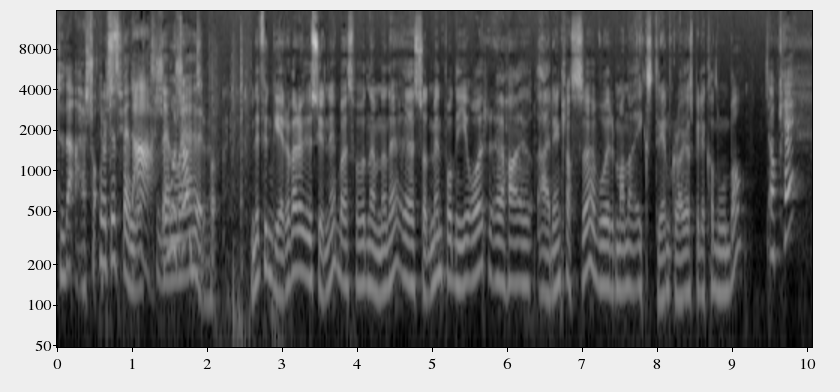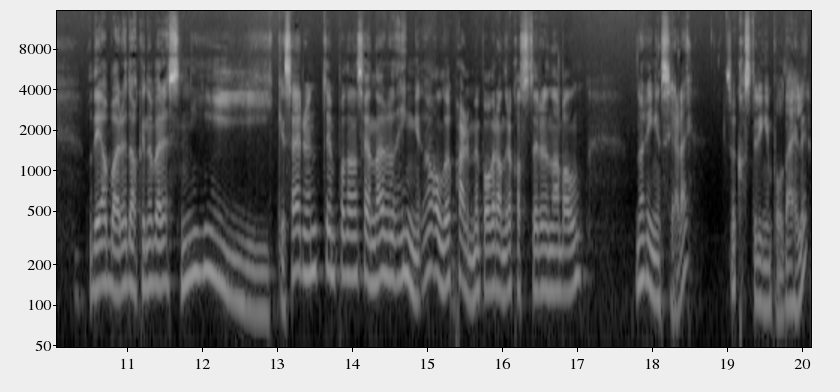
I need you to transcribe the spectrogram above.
Du, det er så absurd. Det er så morsomt. Men det fungerer å være usynlig, bare for å nevne det. Eh, Sønnen min på ni år eh, er i en klasse hvor man er ekstremt glad i å spille kanonball. Ok. Og det å bare, da kunne bare snike seg rundt inn på denne scenen der, ingen, alle pælmer på hverandre og kaster denne ballen. Når ingen ser deg, så kaster ingen på deg heller.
